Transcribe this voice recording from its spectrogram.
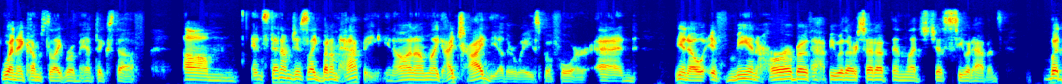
when it comes to like romantic stuff. Um, instead, I'm just like, but I'm happy, you know, and I'm like, I tried the other ways before. And, you know, if me and her are both happy with our setup, then let's just see what happens. but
